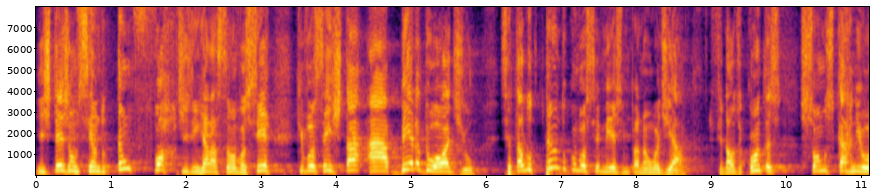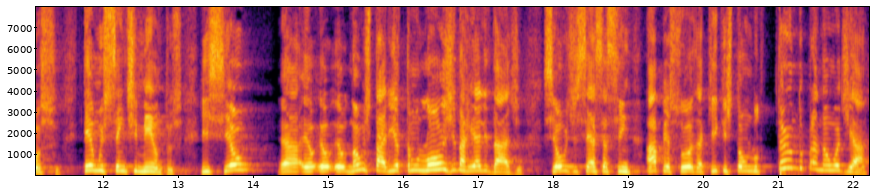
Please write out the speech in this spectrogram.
estejam sendo tão fortes em relação a você que você está à beira do ódio. Você está lutando com você mesmo para não odiar. Afinal de contas, somos carne e osso, temos sentimentos. E se eu, eu, eu, eu não estaria tão longe da realidade se eu dissesse assim: há pessoas aqui que estão lutando para não odiar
